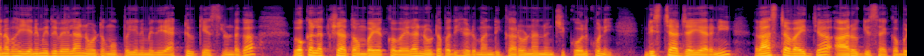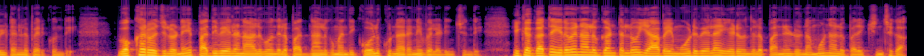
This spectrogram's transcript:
ఎనభై ఎనిమిది వేల నూట ముప్పై ఎనిమిది యాక్టివ్ కేసులుండగా ఒక లక్ష తొంభై ఒక్క వేల నూట పదిహేడు మంది కరోనా నుంచి కోలుకుని డిశ్చార్జ్ అయ్యారని రాష్ట్ర వైద్య ఆరోగ్య శాఖ బులెటిన్లో పేర్కొంది. ఒక్క రోజులోనే పదివేల నాలుగు వందల పద్నాలుగు మంది కోలుకున్నారని వెల్లడించింది. ఇక గత ఇరవై నాలుగు గంటల్లో యాభై మూడు వేల ఏడు వందల పన్నెండు నమూనాలు పరీక్షించగా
